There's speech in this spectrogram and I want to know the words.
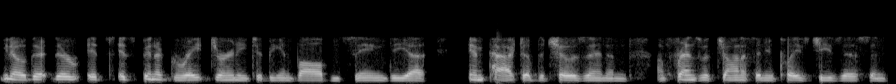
you know, there, there, it's it's been a great journey to be involved in seeing the uh, impact of the chosen, and I'm friends with Jonathan who plays Jesus, and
